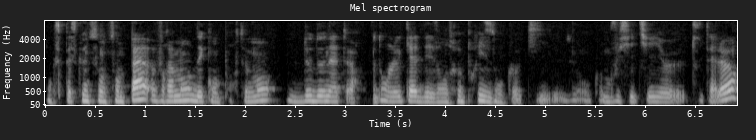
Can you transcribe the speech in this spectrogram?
Donc c'est parce que ce ne sont pas vraiment des comportements de donateurs. Dans le cas des entreprises, donc, qui, comme vous citiez tout à l'heure,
